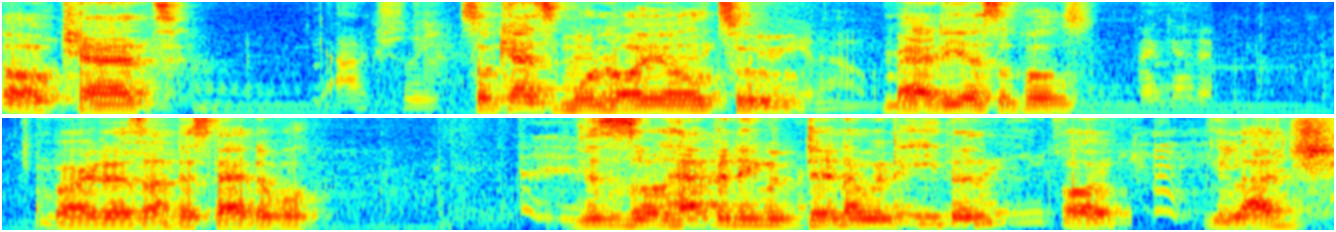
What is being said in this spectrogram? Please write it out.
Oh, Kat. Actually, So Kat's more loyal to Carry it out. Maddie, I suppose. I get it. But that's understandable. This is all happening with dinner with Ethan or Elijah.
